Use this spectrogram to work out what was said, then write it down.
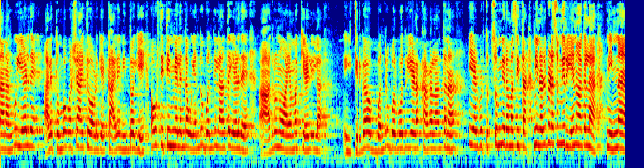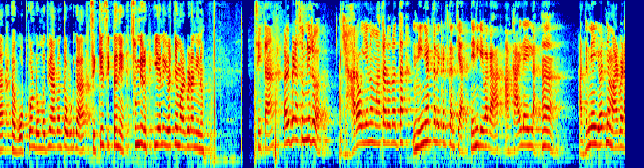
ನಾನು ಹಂಗೂ ಹೇಳ್ದೆ ಅಲ್ಲೇ ತುಂಬ ವರ್ಷ ಆಯಿತು ಅವಳಿಗೆ ಕಾಲೇ ನಿಂತೋಗಿ ಅವ್ರ ಸ್ಥಿತಿನ ಮೇಲಿಂದ ಎಂದೂ ಬಂದಿಲ್ಲ ಅಂತ ಹೇಳ್ದೆ. ಆದ್ರೂ ಅಯ್ಯಮ್ಮ ಕೇಳಲಿಲ್ಲ ಈ ತಿರ್ಗಾ ಬಂದರೂ ಬರ್ಬೋದು ಹೇಳೋಕ್ಕಾಗಲ್ಲ ಅಂತನ ಹೇಳ್ಬಿಡ್ತು. ಸುಮ್ಮನಿರಮ್ಮ ಸೀತಾ ನೀನು ಅಳ್ಬೇಡ ಸುಮ್ಮನಿರು ಏನೂ ಆಗಲ್ಲ. ನಿನ್ನ ಒಪ್ಕೊಂಡು ಮದುವೆ ಆಗೋಂಥ ಹುಡುಗ ಸಿಕ್ಕೇ ಸಿಗ್ತಾನೆ ಸುಮ್ಮನಿರು ಏನು ಯೋಚನೆ ಮಾಡಬೇಡ ನೀನು. ಸೀತಾ ಅಳ್ಬೇಡ ಸುಮ್ಮನಿರು ಯಾರೋ ಏನೋ ಮಾತಾಡೋರು ಅಂತ ನೀನು ಯಾಕೆ ತಲೆ ಕೆಡ್ಸ್ಕೊಂತೀಯ? ನಿನಗೆ ಇವಾಗ ಆ ಕಾಯಿಲೆ ಇಲ್ಲ. ಹಾಂ. ಅದನ್ನೇ ಯೋಚನೆ ಮಾಡಬೇಡ.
